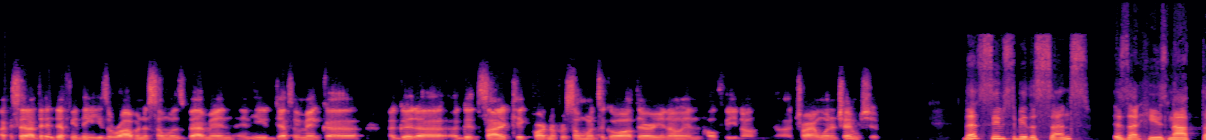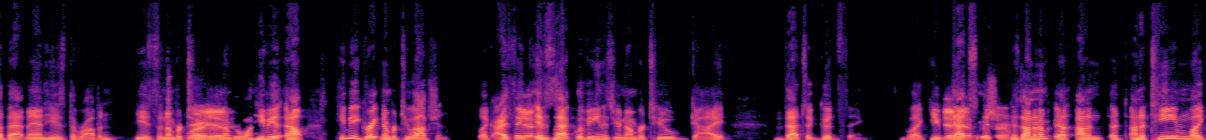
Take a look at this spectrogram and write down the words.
like I said, I definitely think he's a Robin to someone's Batman, and he definitely make a a good uh, a good sidekick partner for someone to go out there, you know, and hopefully, you know, uh, try and win a championship. that seems to be the sense is that he's not the Batman, he's the Robin. He's the number two, Right, or yeah. number one. He'd be now he'd be a great number two option. Like I think Yeah. if Zach LaVine is your number two guy, that's a good thing. Like you, Yeah, yeah, that's for it sure. because on a uh, on a, on a team like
